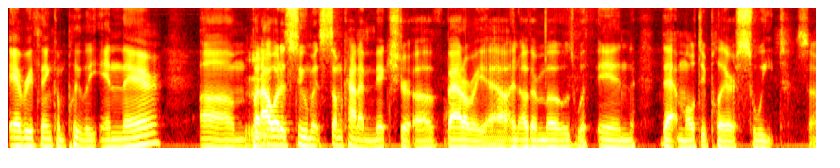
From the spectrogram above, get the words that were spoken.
everything completely in there. Um, but I would assume it's some kind of mixture of battle royale and other modes within that multiplayer suite. So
